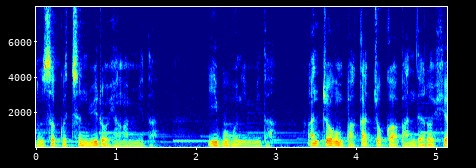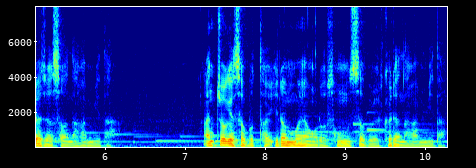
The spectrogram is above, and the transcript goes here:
눈썹 끝은 위로 향합니다. 이 부분입니다. 안쪽은 바깥쪽과 반대로 휘어져서 나갑니다. 안쪽에서부터 이런 모양으로 속눈썹을 그려 나갑니다.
